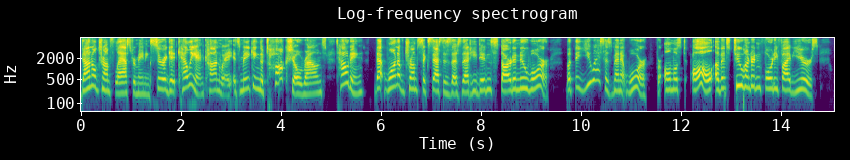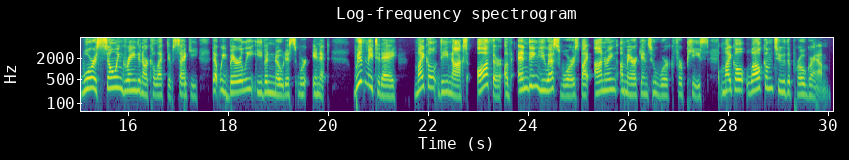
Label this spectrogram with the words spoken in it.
Donald Trump's last remaining surrogate, Kellyanne Conway, is making the talk show rounds, touting that one of Trump's successes is that he didn't start a new war. But the U.S. has been at war for almost all of its 245 years. War is so ingrained in our collective psyche that we barely even notice we're in it. With me today, Michael D. Knox, author of Ending U.S. Wars by Honoring Americans Who Work for Peace. Michael, welcome to the program.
